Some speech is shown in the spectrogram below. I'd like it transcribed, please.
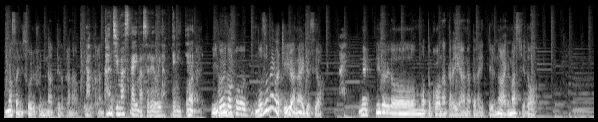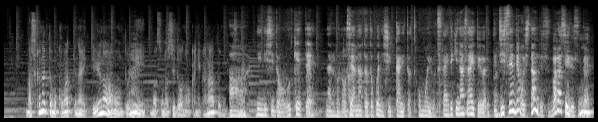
まさにそういう風になってるかなっていうあ感じ。感じますか？今それをやってみて。まあ、いろいろこう、望めばきりはないですよ。はいね、いろいろもっとこうなったらいい、ああなったらいいっていうのはありますけど、まあ、少なくとも困ってないっていうのは本当に、まあ、その指導のおかげかなと思いますああね。倫理指導を受けて、はいなるほど、お世話になったところにしっかりと思いを伝えてきなさいと言われて、はい実践でもしたんです。素晴らしいですね。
